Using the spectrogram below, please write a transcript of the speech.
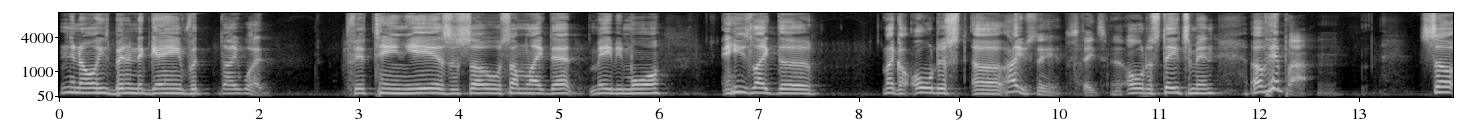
You know, he's been in the game for like what 15 years or so, or something like that, maybe more. And he's like the like an oldest uh how you say it? Statesman. An older statesman of hip hop. So,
